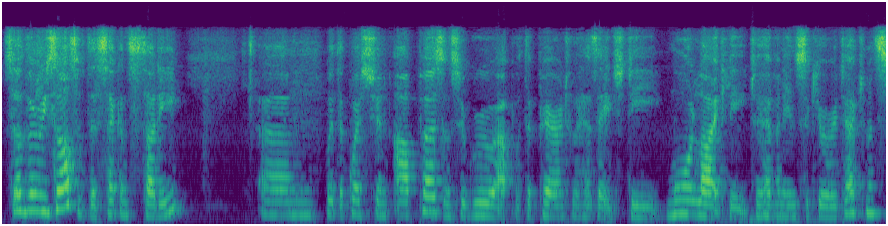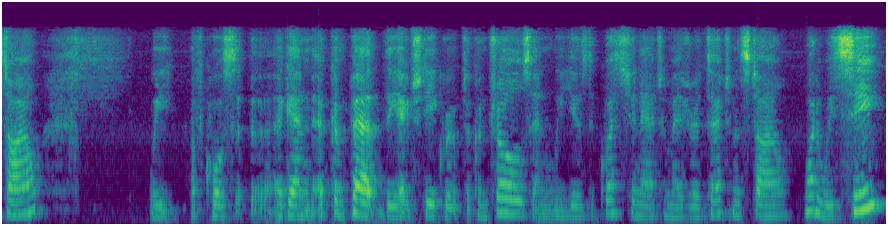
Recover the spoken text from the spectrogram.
So the results of the second study um, with the question, are persons who grew up with a parent who has HD more likely to have an insecure attachment style? We, of course, uh, again, uh, compared the HD group to controls and we used the questionnaire to measure attachment style. What do we see?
